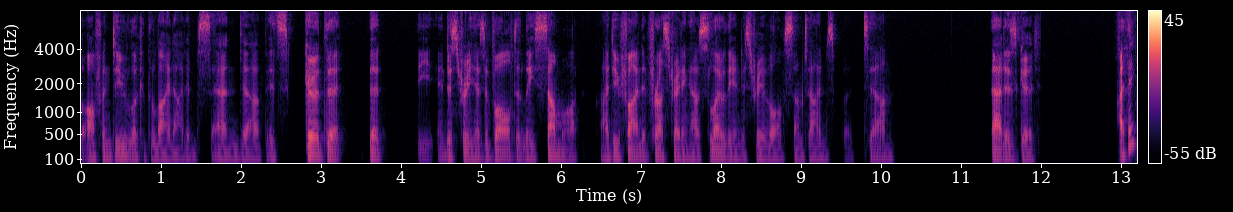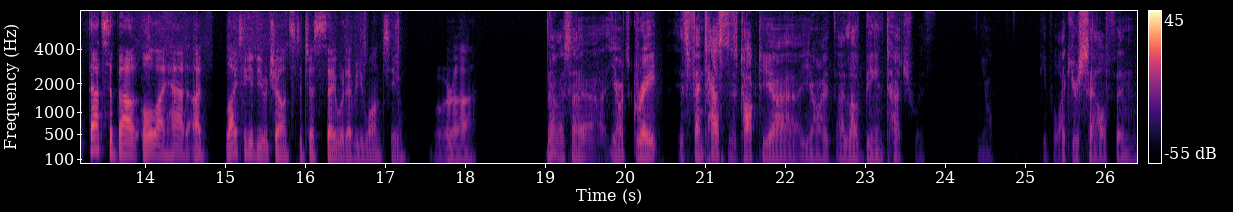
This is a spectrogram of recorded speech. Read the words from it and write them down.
often do look at the line items, and uh, it's good that the industry has evolved at least somewhat. I do find it frustrating how slow the industry evolves sometimes, but um, that is good. I think that's about all I had. I'd like to give you a chance to just say whatever you want to, or uh, No, it's uh, you know it's great. It's fantastic to talk to you. Uh, you know, I, I love being in touch with you know people like yourself and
